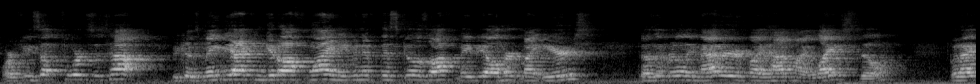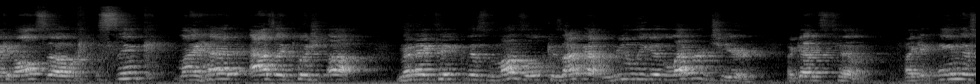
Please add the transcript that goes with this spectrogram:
or if he's up towards the top because maybe I can get offline even if this goes off maybe I'll hurt my ears. Doesn't really matter if I have my life still but I can also sink my head as I push up. And then I take this muzzle because I've got really good leverage here against him. I can aim this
